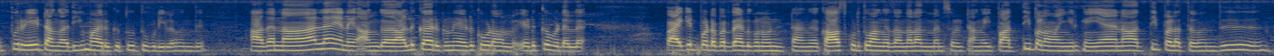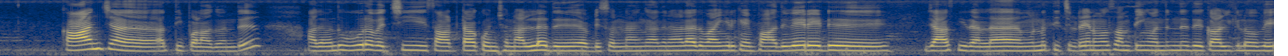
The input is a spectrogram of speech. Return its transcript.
உப்பு ரேட் அங்கே அதிகமாக இருக்குது தூத்துக்குடியில் வந்து. அதனால் எனக்கு அங்கே அழுக்காக இருக்குன்னு எடுக்க விட எடுக்க விடலை. பாக்கெட் போட்ட தான் எடுக்கணுன்ட்டாங்க காசு கொடுத்து வாங்குறதா இருந்தாலும் அந்த மாதிரி சொல்லிட்டாங்க. இப்போ அத்திப்பழம் வாங்கியிருக்கேன். ஏன்னா அத்திப்பழத்தை வந்து காஞ்ச அத்திப்பழம் அது வந்து அதை வந்து ஊற வச்சு சாப்பிட்டா கொஞ்சம் நல்லது அப்படி சொன்னாங்க. அதனால் அது வாங்கியிருக்கேன். இப்போ அதுவே ரேட்டு ஜாஸ்தி தான்ல. முந்நூற்றி சில்லறை என்னமோ சம்திங் வந்துருந்தது கால் கிலோவே.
